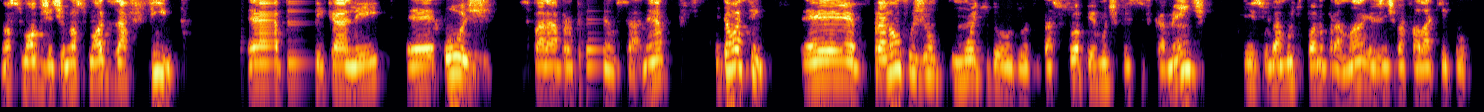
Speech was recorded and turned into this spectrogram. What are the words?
Nosso maior objetivo, nosso maior desafio é aplicar a lei é, hoje, se parar para pensar, né? Então, assim, é, para não fugir muito do, do, da sua pergunta especificamente, isso dá muito pano para manga, a gente vai falar aqui por,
